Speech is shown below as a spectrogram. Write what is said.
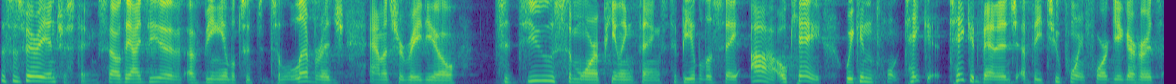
this is very interesting. So the idea of, of being able to, to leverage amateur radio to do some more appealing things, to be able to say, ah, okay, we can take, take advantage of the 2.4 gigahertz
